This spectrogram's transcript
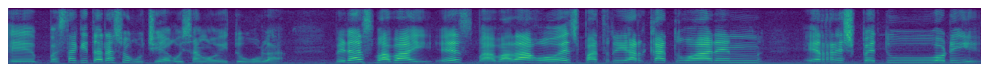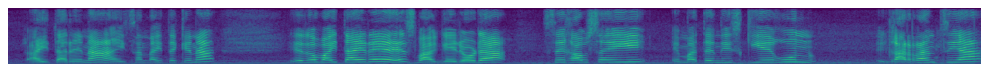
e, bastakit arazo gutxiago izango ditugula. Beraz, ba, bai, ez, ba, badago, ez, patriarkatuaren errespetu hori aitarena, izan daitekena, edo baita ere ez, ba, gerora ze gauzei ematen dizkiegun garrantzia,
